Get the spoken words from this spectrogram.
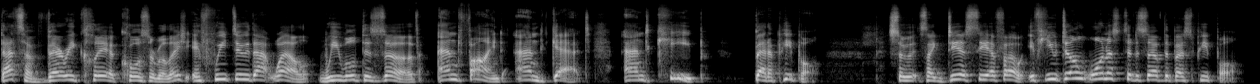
that's a very clear causal relation. If we do that well, we will deserve and find and get and keep better people. So it's like, dear CFO, if you don't want us to deserve the best people,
